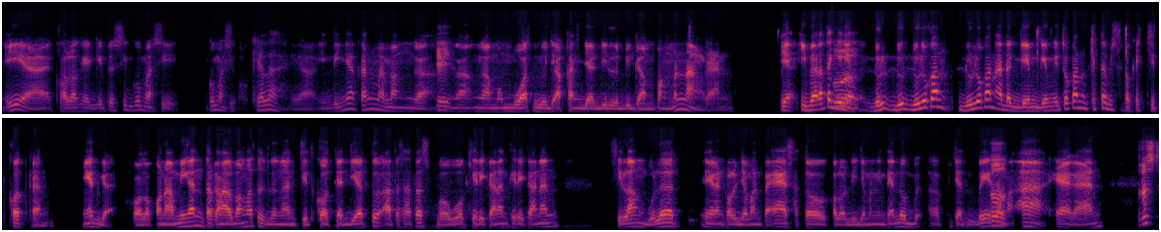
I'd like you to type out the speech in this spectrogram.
Iya, kalau kayak gitu sih gue masih gue masih oke okay lah ya. Intinya kan memang nggak okay. nggak nggak membuat lu akan jadi lebih gampang menang kan. Ya ibaratnya gini, dulu, dulu kan dulu kan ada game-game itu kan kita bisa pakai cheat code kan. Ingat gak? Kalau Konami kan terkenal banget tuh dengan cheat code-nya dia tuh atas-atas bawah kiri kanan kiri kanan silang bulat ya kan kalau zaman PS atau kalau di zaman Nintendo uh, pencet B sama A ya kan. Terus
